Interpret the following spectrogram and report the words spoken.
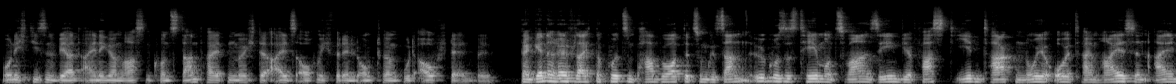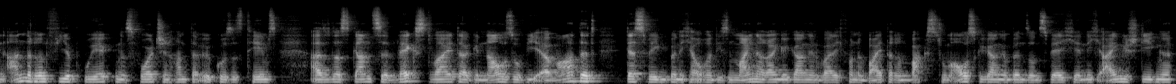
und ich diesen Wert einigermaßen konstant halten möchte, als auch mich für den Long Term gut aufstellen will. Dann generell vielleicht noch kurz ein paar Worte zum gesamten Ökosystem. Und zwar sehen wir fast jeden Tag neue All-Time-Highs in allen anderen vier Projekten des Fortune Hunter Ökosystems. Also das Ganze wächst weiter, genauso wie erwartet. Deswegen bin ich auch in diesen Miner reingegangen, weil ich von einem weiteren Wachstum ausgegangen bin, sonst wäre ich hier nicht eingestiegen.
